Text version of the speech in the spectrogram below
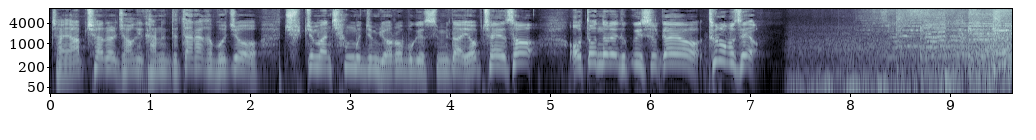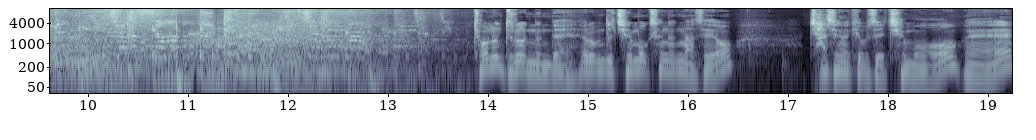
자, 앞차를 저기 가는데 따라가 보죠. 춥지만 창문 좀 열어보겠습니다. 옆차에서 어떤 노래 듣고 있을까요? 들어보세요. 저는 들었는데 여러분들 제목 생각나세요? 잘 생각해 보세요, 제목. 네.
